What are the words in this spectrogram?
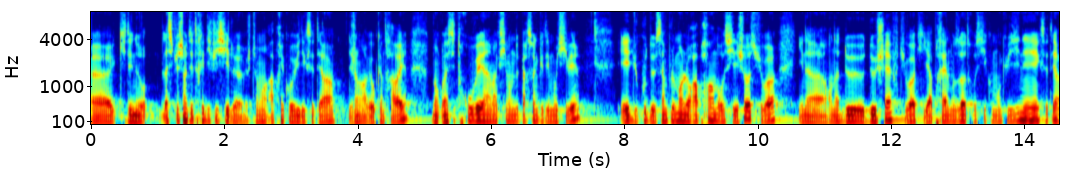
Euh, qui était une- la situation était très difficile euh, justement après Covid etc les gens n'avaient aucun travail. Donc on a essayé de trouver un maximum de personnes qui étaient motivées. Et du coup de simplement leur apprendre aussi les choses tu vois. Il y a on a deux deux chefs tu vois qui apprennent aux autres aussi comment cuisiner etc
